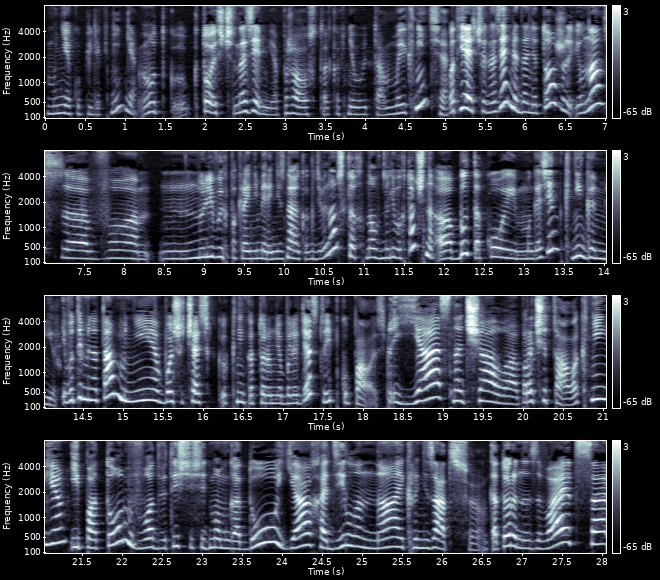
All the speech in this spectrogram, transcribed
мне купили книги. Вот кто из Черноземья, пожалуйста, как-нибудь там маякните. Вот я из Черноземья, Даня тоже, и у нас э, в нулевых, по крайней мере, не знаю, как в 90-х, но в нулевых точно, э, был такой магазин «Книга Мир». И вот именно там мне большая часть книг, которые у меня были в детстве, и покупалась. Я сначала прочитала книги, и потом в 2007 году я ходила на экранизацию, которая называется,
